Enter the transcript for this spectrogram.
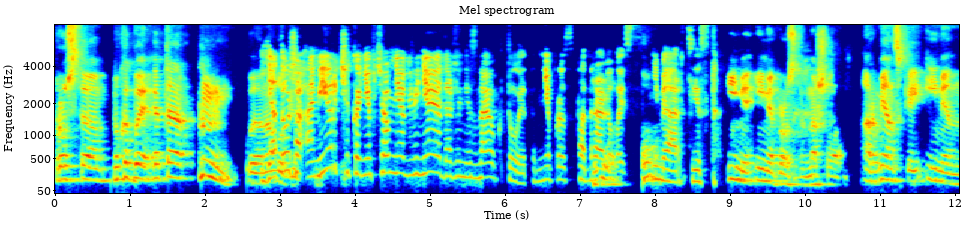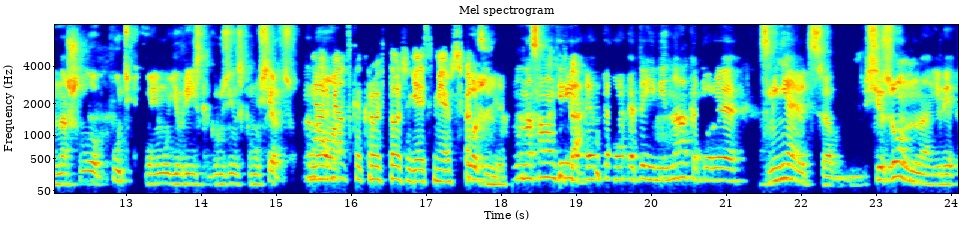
Просто, ну как бы это... Я тоже Амирчика ни в чем не обвиняю, я даже не знаю, кто это. Мне просто понравилось ну, имя артиста. Имя, имя просто нашло. Армянское имя нашло путь к твоему еврейско-грузинскому сердцу. Но... армянская кровь тоже есть, смешиваю. Тоже есть. Но на самом деле да. это, это имена, которые сменяются сезонно или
